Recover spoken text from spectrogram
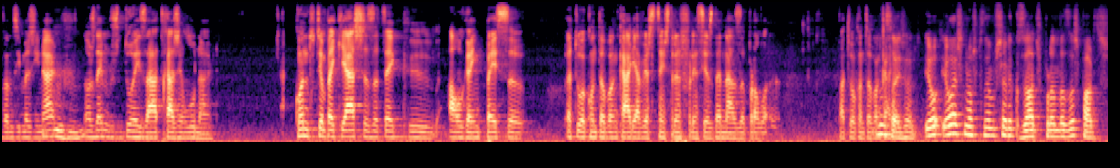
Vamos imaginar, Uhum. nós demos dois à aterragem lunar. Quanto tempo é que achas até que alguém peça a tua conta bancária a ver se tens transferências da NASA para, lá, para a tua conta Não bancária? sei, Jorge. Eu, eu acho que nós podemos ser acusados por ambas as partes.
